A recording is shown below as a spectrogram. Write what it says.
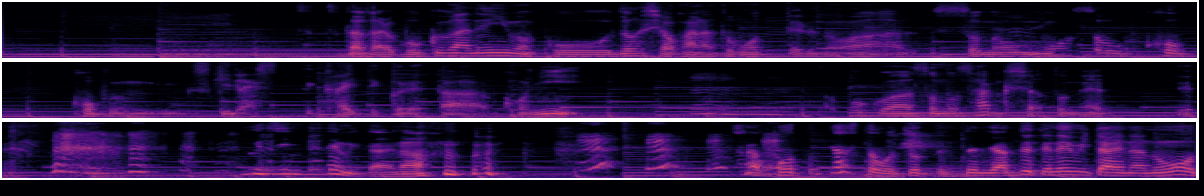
ー。だから僕がね今こうどうしようかなと思ってるのはその妄想古古文好きですって書いてくれた子にうんうん。僕はその作者とね って友人でねみたいな。ポッドキャストをちょっと一緒にやっててねみたいなのを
